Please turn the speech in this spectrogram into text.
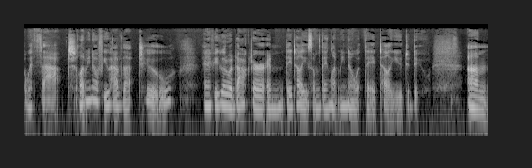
with that. Let me know if you have that too. And if you go to a doctor and they tell you something, let me know what they tell you to do. Um,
